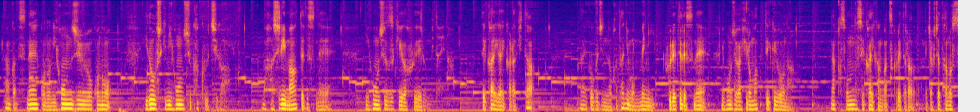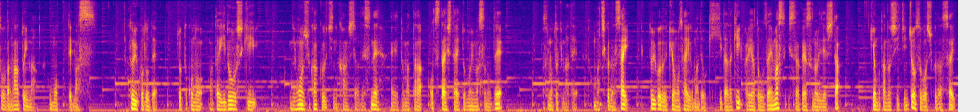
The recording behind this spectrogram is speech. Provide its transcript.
なんかですねこの日本中をこの移動式日本酒角打ちが走り回ってですね日本酒好きが増えるみたいなで海外から来た外国人の方にも目に触れてですね日本酒が広まっていくようななんかそんな世界観が作れたらめちゃくちゃ楽しそうだなと今思ってます。ということでちょっとこのまた移動式日本酒角打ちに関してはですね、えー、とまたお伝えしたいと思いますのでその時までお待ちください。ということで今日も最後までお聴きいただきありがとうございます。石坂康則でした。今日も楽しい一日をお過ごしください。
